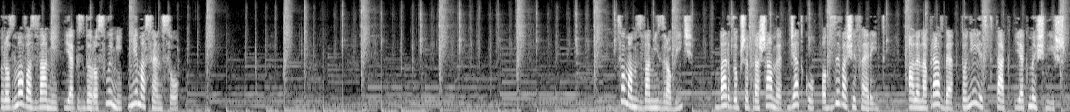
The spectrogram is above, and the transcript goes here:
Rozmowa z wami, jak z dorosłymi, nie ma sensu. Co mam z wami zrobić? Bardzo przepraszamy, dziadku, odzywa się Ferit. Ale naprawdę, to nie jest tak, jak myślisz.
